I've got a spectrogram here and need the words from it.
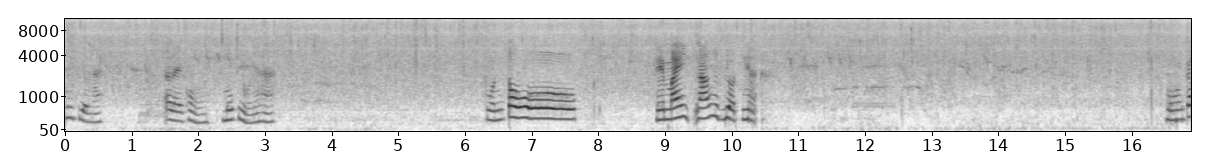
ไม่เกี่ยวนะ อะไรของมุกหนูเนี่ยฮะฝนตก เห็นไหมน้ำหยดหยดๆเนี่ย หันก็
